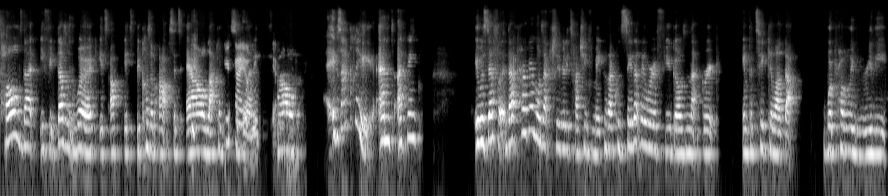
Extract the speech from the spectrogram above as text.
told that if it doesn't work, it's up, it's because of us. It's our lack of discipline. Yeah. Our, exactly. And I think it was definitely that program was actually really touching for me because I could see that there were a few girls in that group in particular that were probably really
